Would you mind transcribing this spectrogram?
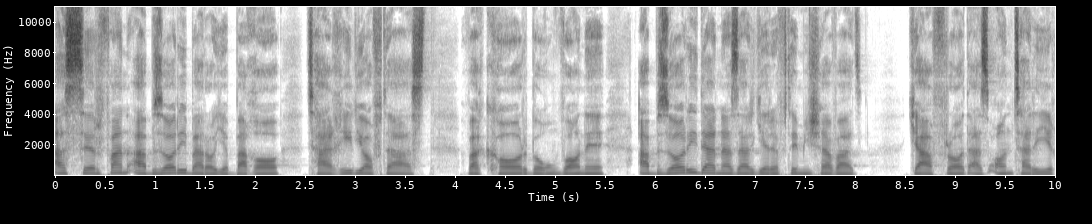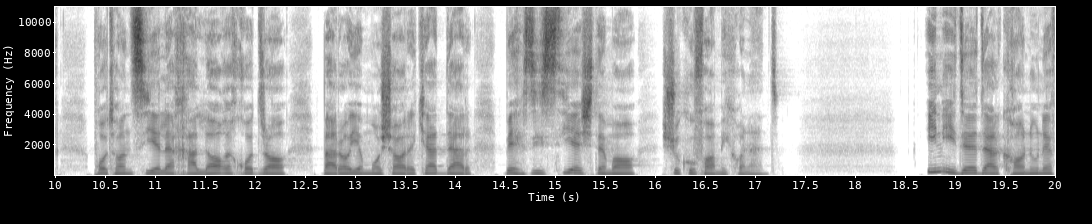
از صرفاً ابزاری برای بقا تغییر یافته است و کار به عنوان ابزاری در نظر گرفته می شود که افراد از آن طریق پتانسیل خلاق خود را برای مشارکت در بهزیستی اجتماع شکوفا می کنند. این ایده در کانون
